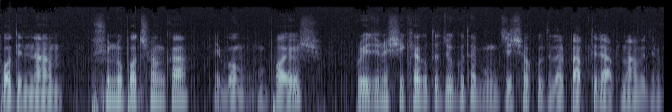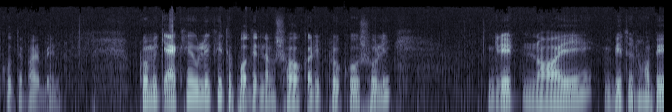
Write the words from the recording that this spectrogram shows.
পদের নাম, শূন্যপদ সংখ্যা এবং বয়স, প্রয়োজনীয় শিক্ষাগত যোগ্যতা এবং যে সকল জেলার প্রাপ্তিরা আপনারা আবেদন করতে পারবেন। ক্রমিক একে উল্লেখিত পদের নাম সহকারী প্রকৌশলী গ্রেড নয়ে বেতন হবে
